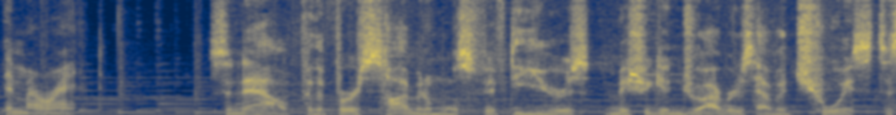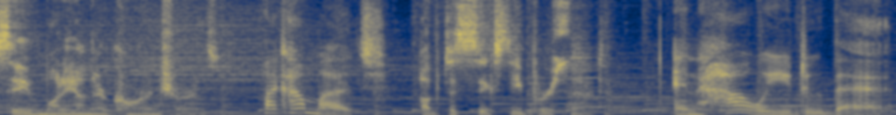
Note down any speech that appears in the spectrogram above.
than my rent. So now, for the first time in almost 50 years, Michigan drivers have a choice to save money on their car insurance. Like how much? Up to 60%. And how will you do that?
